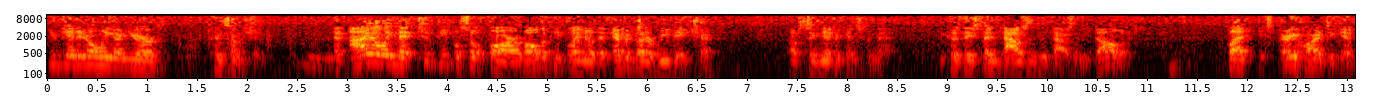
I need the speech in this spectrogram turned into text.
you get it only on your consumption. And I only met two people so far of all the people I know that ever got a rebate check of significance from that because they spend thousands and thousands of dollars. But it's very hard to get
